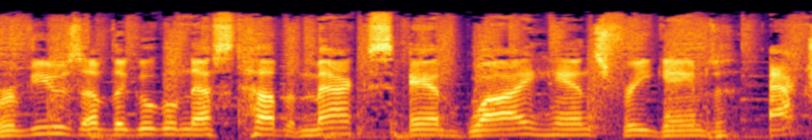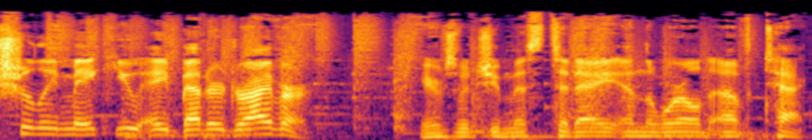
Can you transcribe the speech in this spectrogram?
Reviews of the Google Nest Hub Max. And why hands free games actually make you a better driver. Here's what you missed today in the world of tech.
